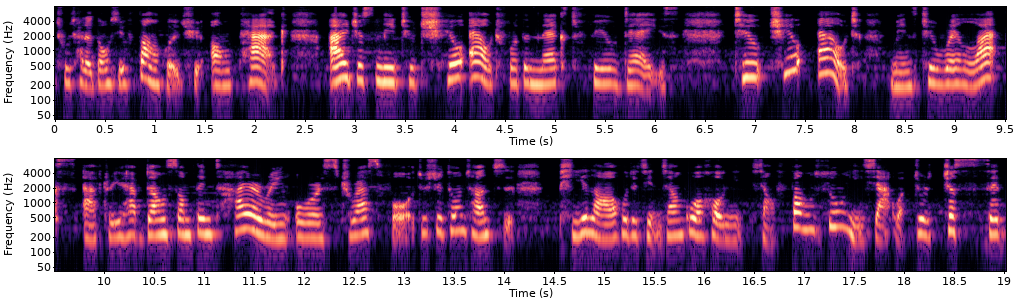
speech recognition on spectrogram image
出差的东西放回去 unpack，I just need to chill out for the next few days。To chill out means to relax after you have done something tiring or stressful，就是通常指 疲劳或者紧张过后，你想放松一下，我就是 just sit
